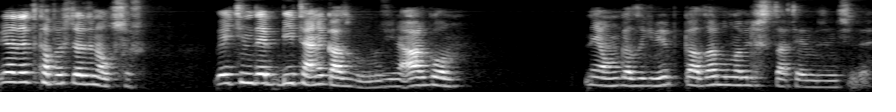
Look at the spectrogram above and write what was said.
Bir adet kapasitörden oluşur. Ve içinde bir tane gaz bulunur. Yine argon, neon gazı gibi gazlar bulunabilir starterimizin içinde.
